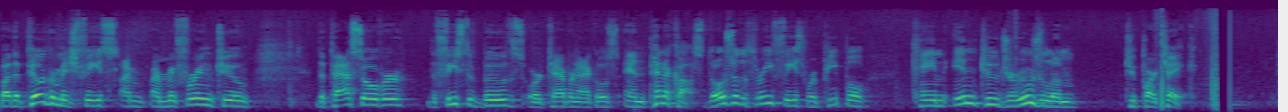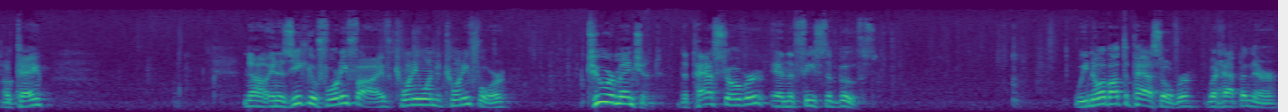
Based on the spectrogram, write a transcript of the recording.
By the pilgrimage feasts, I'm I'm referring to the Passover, the Feast of Booths or Tabernacles, and Pentecost. Those are the three feasts where people came into Jerusalem to partake. Okay? Now, in Ezekiel 45, 21 to 24, two are mentioned the Passover and the Feast of Booths. We know about the Passover, what happened there,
